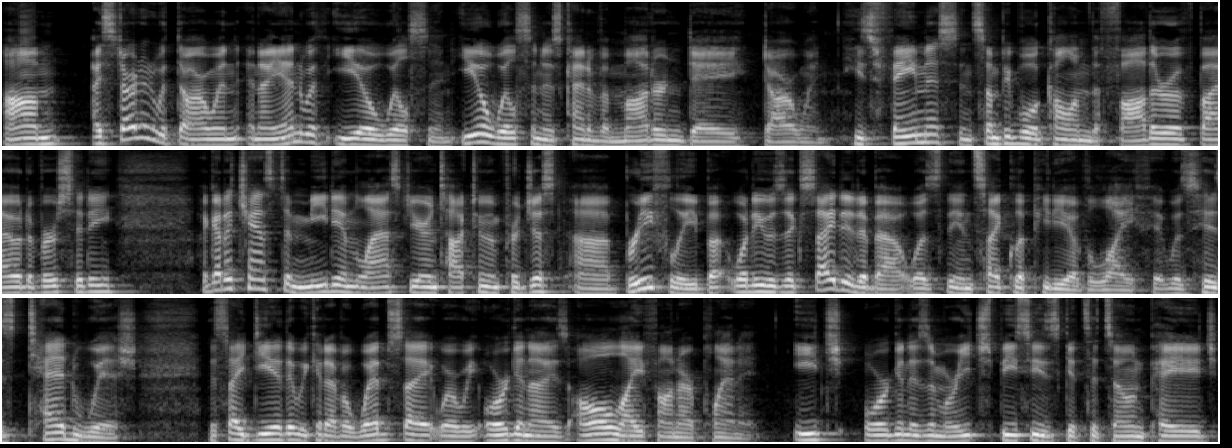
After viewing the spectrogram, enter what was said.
Um, I started with Darwin and I end with E.O. Wilson. E.O. Wilson is kind of a modern day Darwin. He's famous and some people would call him the father of biodiversity. I got a chance to meet him last year and talk to him for just uh, briefly, but what he was excited about was the Encyclopedia of Life. It was his TED wish, this idea that we could have a website where we organize all life on our planet each organism or each species gets its own page.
